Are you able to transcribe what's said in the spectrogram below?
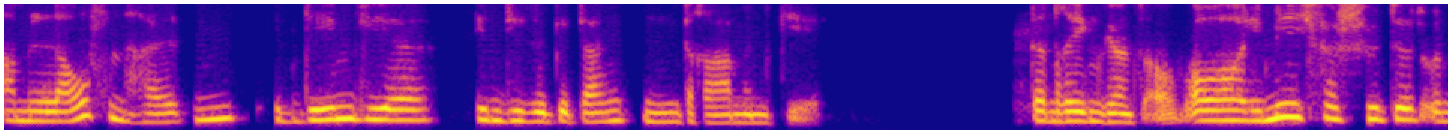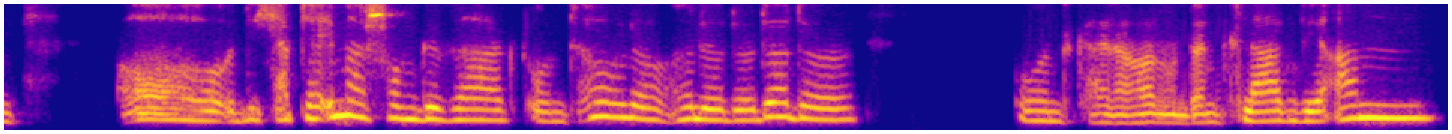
am Laufen halten, indem wir in diese Gedankendramen gehen. Dann regen wir uns auf, oh, die Milch verschüttet und oh, und ich habe ja immer schon gesagt und und keine Ahnung, und dann klagen wir an,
